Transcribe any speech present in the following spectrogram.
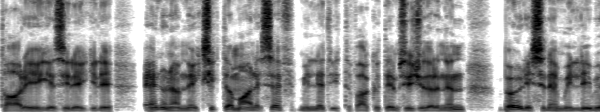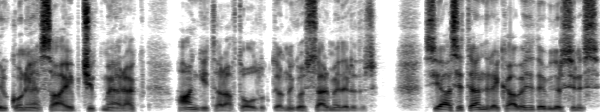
Tarihi geziyle ilgili en önemli eksik de maalesef Millet İttifakı temsilcilerinin böylesine milli bir konuya sahip çıkmayarak hangi tarafta olduklarını göstermeleridir. Siyaseten rekabet edebilirsiniz,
